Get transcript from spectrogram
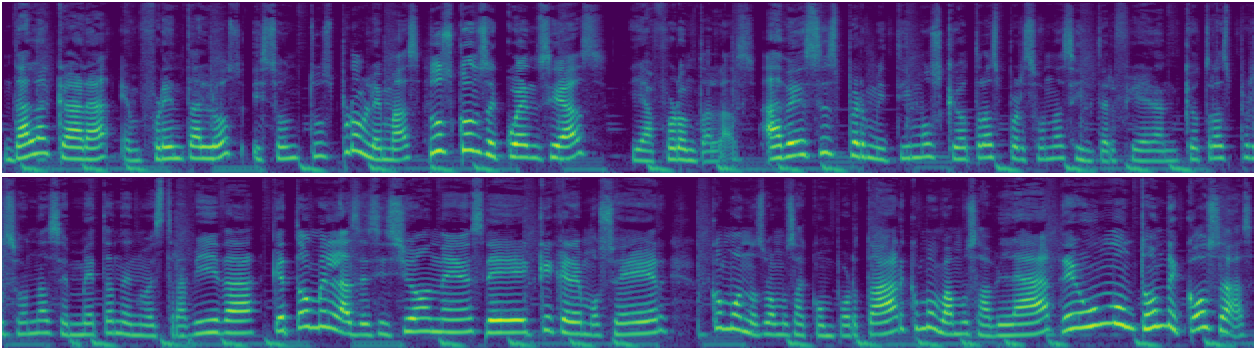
Da la cara, enfréntalos y son tus problemas, tus consecuencias y afrontalas. A veces permitimos que otras personas interfieran, que otras personas se metan en nuestra vida, que tomen las decisiones de qué queremos ser, cómo nos vamos a comportar, cómo vamos a hablar, de un montón de cosas.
